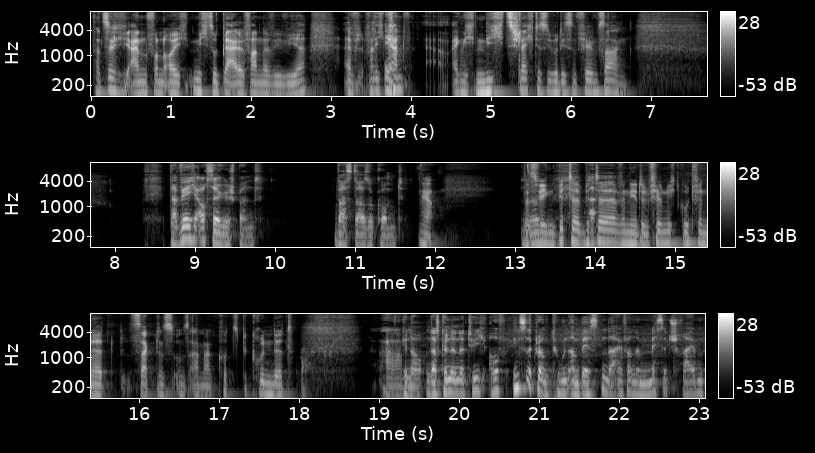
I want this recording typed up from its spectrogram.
tatsächlich einen von euch nicht so geil fand wie wir, äh, weil ich ja. kann eigentlich nichts Schlechtes über diesen Film sagen. Da wäre ich auch sehr gespannt, was da so kommt. Ja. Ne? Deswegen ne? bitte, bitte, ah. wenn ihr den Film nicht gut findet, sagt es uns einmal kurz begründet. Ähm, genau, und das könnt ihr natürlich auf Instagram tun, am besten da einfach eine Message schreiben,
